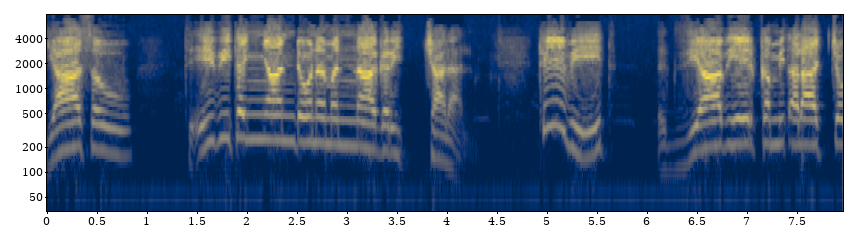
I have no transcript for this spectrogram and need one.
ያ ሰው ትዕቢተኛ እንደሆነ መናገር ይቻላል። ትዕቢት እግዚአብሔር ከሚጠላቸው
